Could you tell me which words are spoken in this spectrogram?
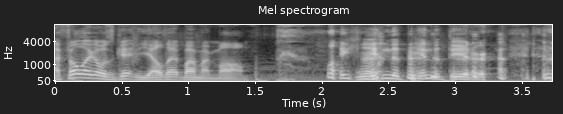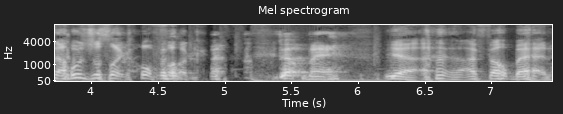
I felt like I was getting yelled at by my mom, like in the in the theater, and I was just like, oh fuck. Felt bad. Yeah, I felt bad.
